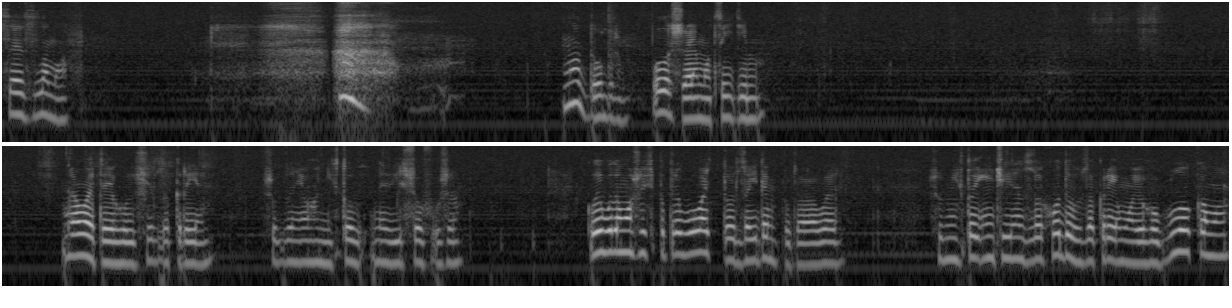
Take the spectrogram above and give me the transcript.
Все зламав. Ну, добре, полишаємо цей дім. Давайте його ще закриємо, щоб до нього ніхто не війшов уже. Коли будемо щось потребувати, то зайдемо туди, але щоб ніхто інший не заходив, закриємо його блоками.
